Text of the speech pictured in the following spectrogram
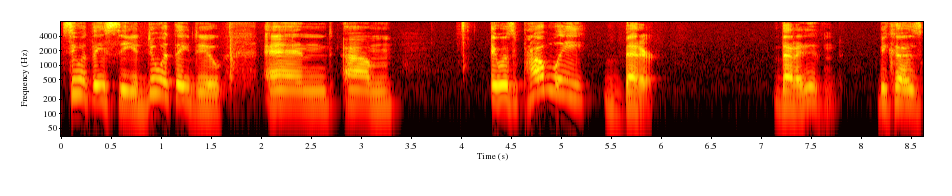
see what they see, and do what they do? And um, it was probably better that I didn't because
